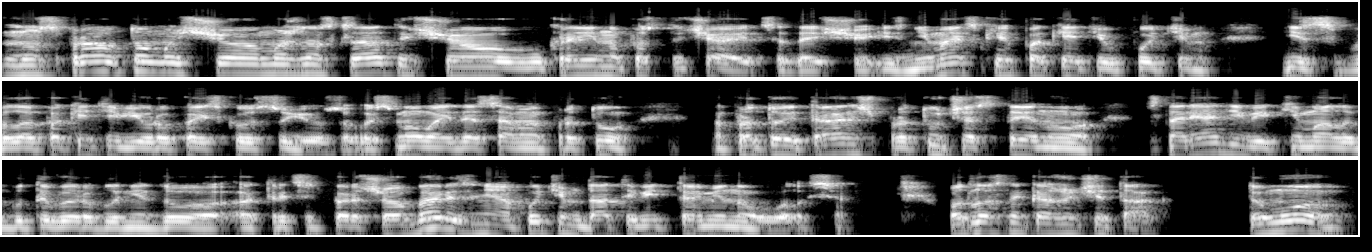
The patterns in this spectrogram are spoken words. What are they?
Ну, справа в тому, що можна сказати, що в Україну постачається дещо із німецьких пакетів, потім із пакетів Європейського союзу. Ось мова йде саме про ту про той транш, про ту частину снарядів, які мали бути вироблені до е, 31 березня, а потім дати відтерміновувалися. От, власне кажучи, так тому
